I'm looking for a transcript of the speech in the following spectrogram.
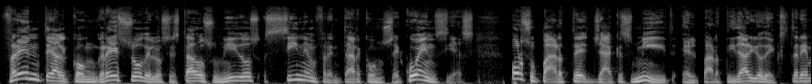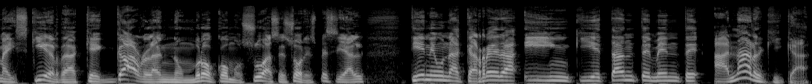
frente al Congreso de los Estados Unidos sin enfrentar consecuencias. Por su parte, Jack Smith, el partidario de extrema izquierda que Garland nombró como su asesor especial, tiene una carrera inquietantemente anárquica.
